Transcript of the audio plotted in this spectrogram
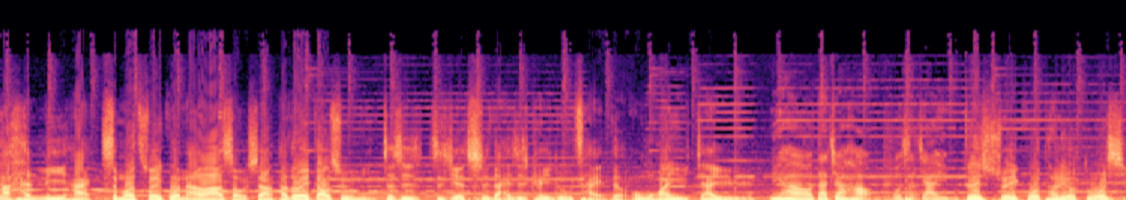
她很厉害。什么水果拿到她手上，她都会告诉你这是直接吃的还是可以入。菜的，我们欢迎佳瑜。你好，大家好，我是佳瑜。对水果到底有多喜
